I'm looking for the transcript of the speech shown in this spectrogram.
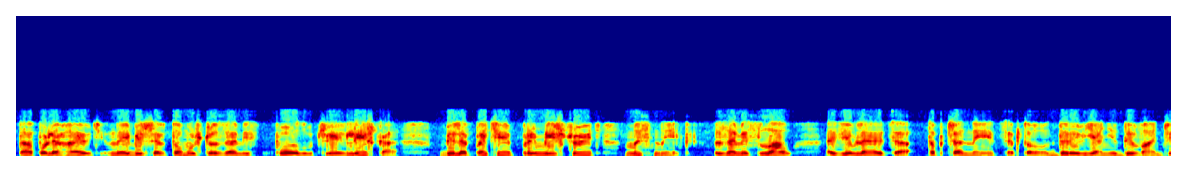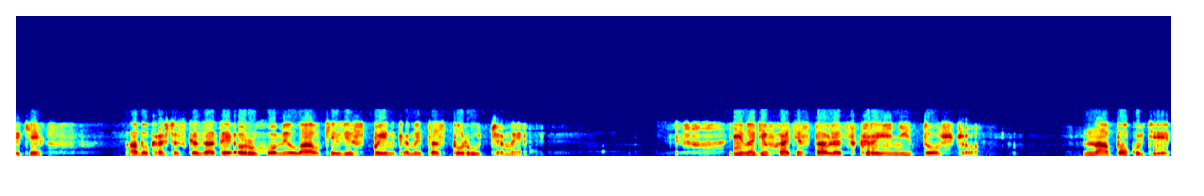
та полягають найбільше в тому, що замість полу чи ліжка біля печі приміщують мисник, замість лав з'являються топчани, тобто дерев'яні диванчики, або, краще сказати, рухомі лавки зі спинками та споруччями. Іноді в хаті ставлять скрині тощо. На покуті,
